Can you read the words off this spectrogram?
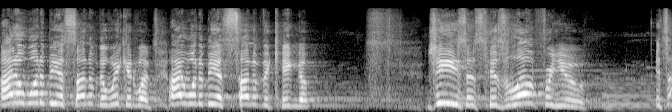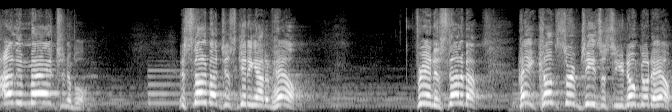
I don't want to be a son of the wicked one. I want to be a son of the kingdom. Jesus, His love for you it's unimaginable. It's not about just getting out of hell. Friend, it's not about, hey, come serve Jesus so you don't go to hell.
